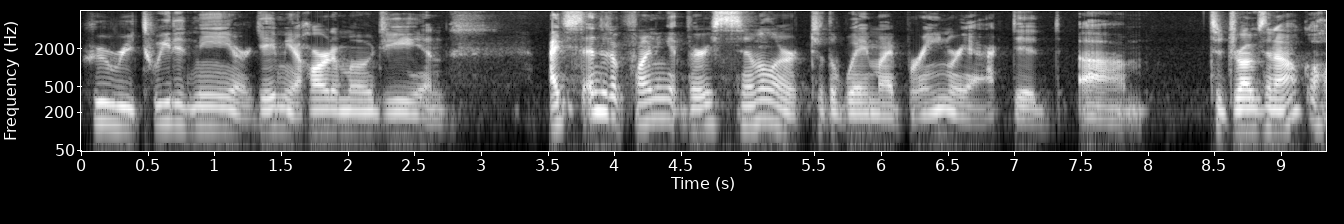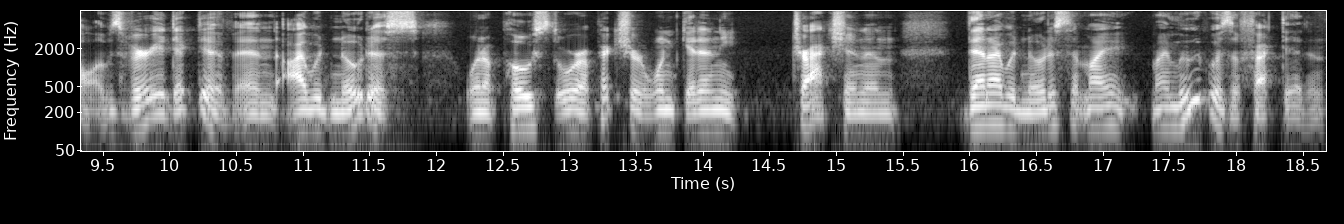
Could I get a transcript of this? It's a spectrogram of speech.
who retweeted me or gave me a heart emoji. And I just ended up finding it very similar to the way my brain reacted um, to drugs and alcohol. It was very addictive, and I would notice when a post or a picture wouldn't get any traction, and then I would notice that my my mood was affected and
